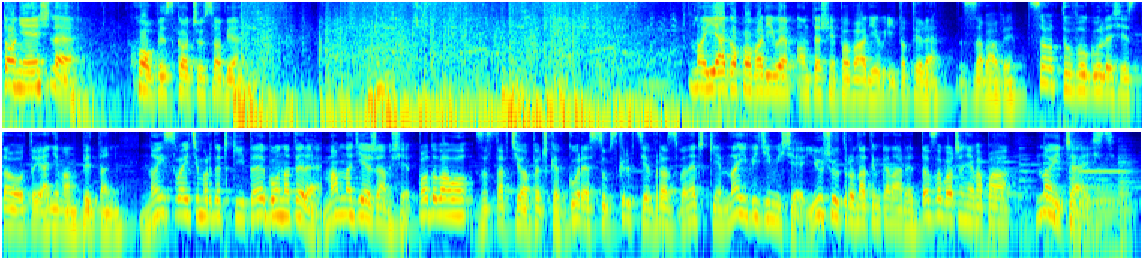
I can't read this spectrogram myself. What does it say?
To nieźle. Chłop wyskoczył sobie. No i ja go powaliłem, on też mnie powalił i to tyle z zabawy. Co tu w ogóle się stało, to ja nie mam pytań. No i słuchajcie mordeczki, to było na tyle. Mam nadzieję, że wam się podobało. Zostawcie łapeczkę w górę, subskrypcję wraz z dzwoneczkiem. No i widzimy się już jutro na tym kanale. Do zobaczenia, papa. No i cześć!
